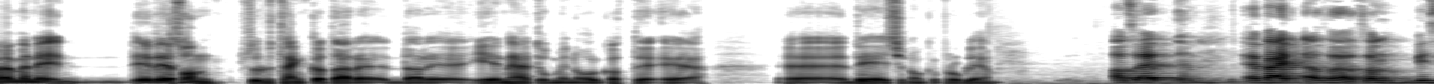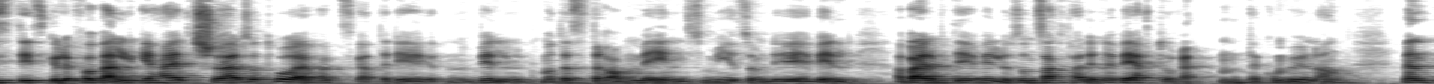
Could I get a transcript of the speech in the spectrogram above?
Men, men er, det sånn så du tenker at det er, er enighet om i Norge at det er, eh, det er ikke noe problem? Altså, jeg, jeg vet, altså sånn, Hvis de skulle få velge helt sjøl, så tror jeg faktisk at de vil på en måte stramme inn så mye som de vil. Arbeiderpartiet vil jo som sagt ha denne vetoretten til kommunene. Men,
